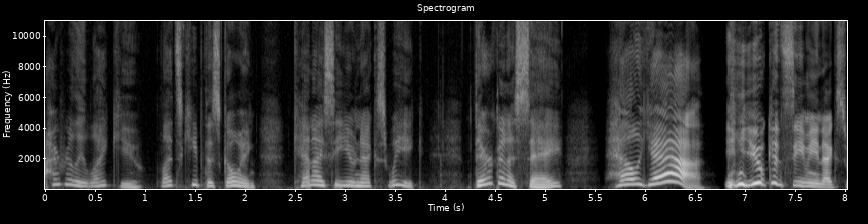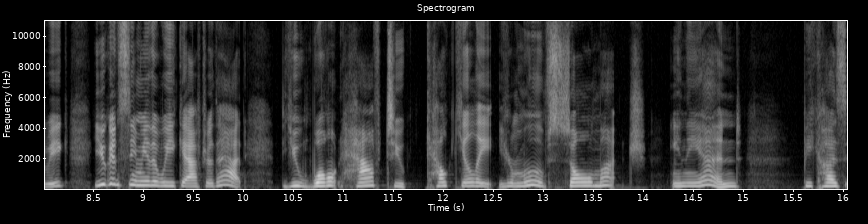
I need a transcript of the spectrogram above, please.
I really like you, let's keep this going, can I see you next week? They're going to say, Hell yeah. You can see me next week. You can see me the week after that. You won't have to calculate your moves so much in the end because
